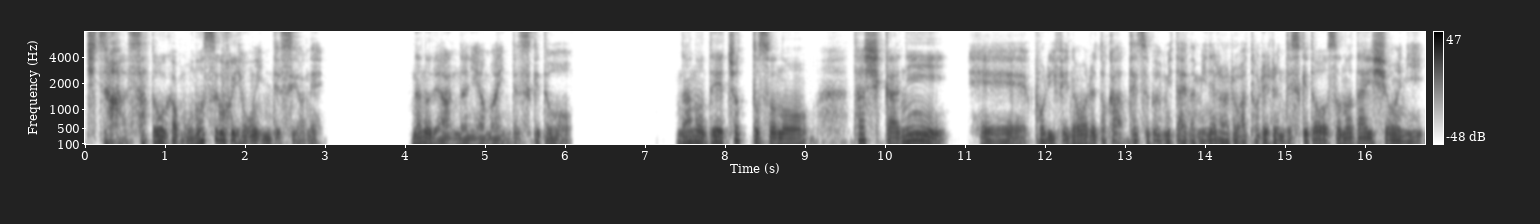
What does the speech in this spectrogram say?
実は砂糖がものすごい多いんですよね。なのであんなに甘いんですけど、なのでちょっとその、確かにえー、ポリフェノールとか鉄分みたいなミネラルは取れるんですけど、その代償に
